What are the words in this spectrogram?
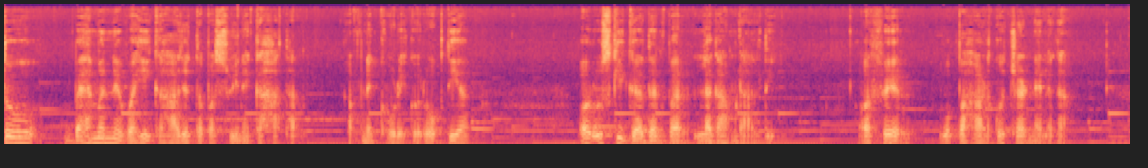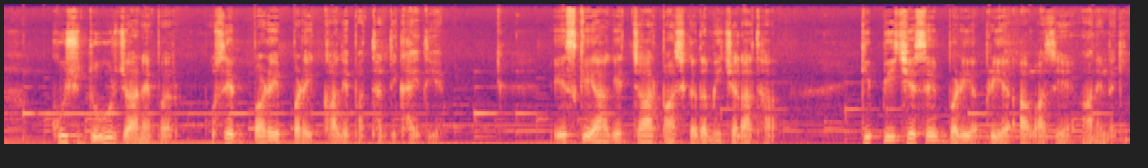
तो बहमन ने वही कहा जो तपस्वी ने कहा था। अपने घोड़े को रोक दिया और उसकी गर्दन पर लगाम डाल दी और फिर वो पहाड़ को चढ़ने लगा। कुछ दूर जाने पर उसे बड़े बड़े काले पत्थर दिखाई दिए। इसके आगे चार पाँच कदम ही चला था कि पीछे से बड़ी अप्रिय आवाज़ें आने लगी।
